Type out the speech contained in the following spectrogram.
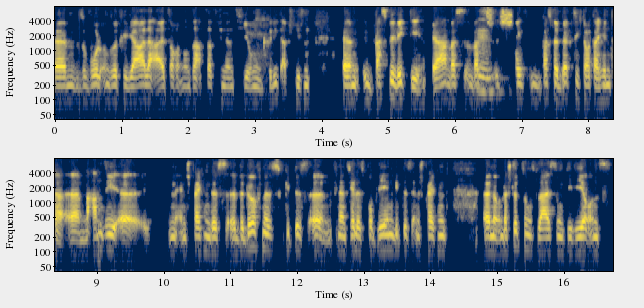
ähm, sowohl unsere Filiale als auch in unserer Absatzfinanzierung Kredit abschließen. Ähm, was bewegt die? Ja, was, was, mhm. was verbirgt sich dort dahinter? Ähm, haben sie äh, ein entsprechendes äh, Bedürfnis? Gibt es äh, ein finanzielles Problem? Gibt es entsprechend äh, eine Unterstützungsleistung, die wir uns,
